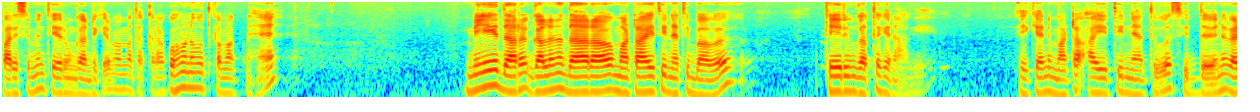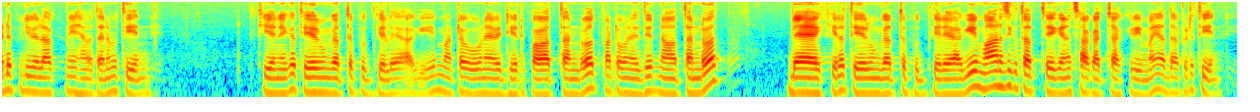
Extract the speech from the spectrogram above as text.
පරිසමෙන් තේරුම් ගණඩ කියර ම තකර කොහොම නමුත් කමක් නැහැ. මේ දර ගලන ධාරාව මට අයිති නැති බව තේරුම් ගත්ත කෙනාගේ. ඒකැන මට අයිති නැතුව සිද්ධ වෙන වැඩ පිළිවෙලක් මේ හැමතැනම තියෙන්නේ. කියන එක තේරුම් ගත්ත පුද්ගලයාගේ මට ඕන වැඩියට පවත්තන්ඩුවත් මට ඕන දෙට නවත්තන්ඩුවත් බෑ කියල තේරුම් ගත්ත පුද්ගලයාගේ මානසික තත්වය ගැන සාකච්ඡා කිරීමයි අද අපිට තියෙන්නේ.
